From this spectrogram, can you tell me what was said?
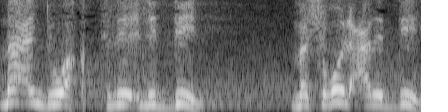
ما عنده وقت للدين مشغول عن الدين.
